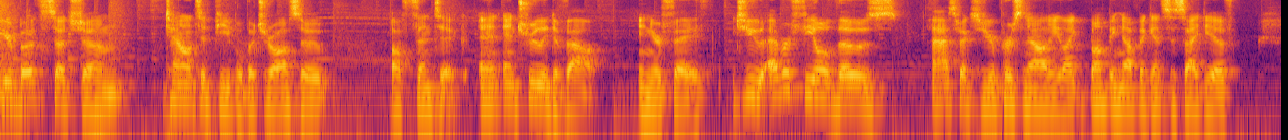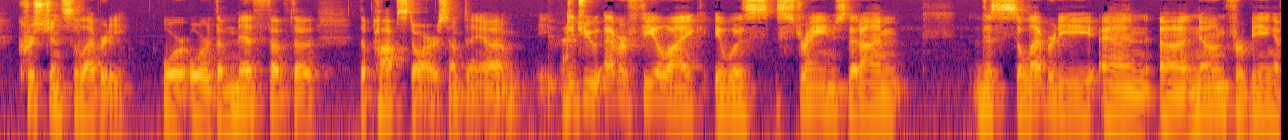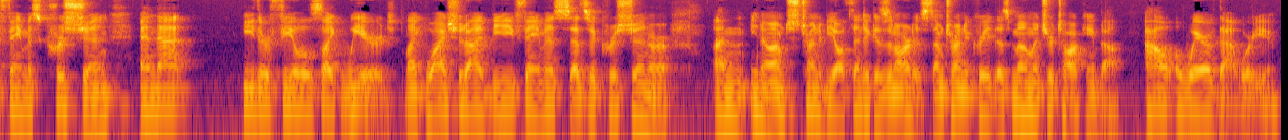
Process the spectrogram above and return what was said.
You're both such um, talented people, but you're also authentic and, and truly devout in your faith. Do you ever feel those aspects of your personality like bumping up against this idea of Christian celebrity or, or the myth of the the pop star or something? Um, did you ever feel like it was strange that I'm this celebrity and uh, known for being a famous Christian, and that either feels like weird, like why should I be famous as a Christian, or I'm, you know, I'm just trying to be authentic as an artist. I'm trying to create those moments you're talking about. How aware of that were you?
